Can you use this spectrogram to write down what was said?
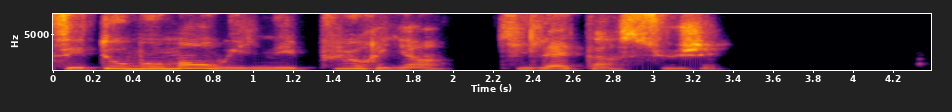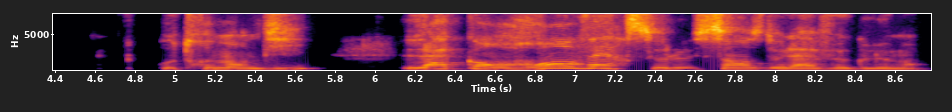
C'est au moment où il n'est plus rien qu'il est un sujet. Autrement dit, Lacan renverse le sens de l'aveuglement.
